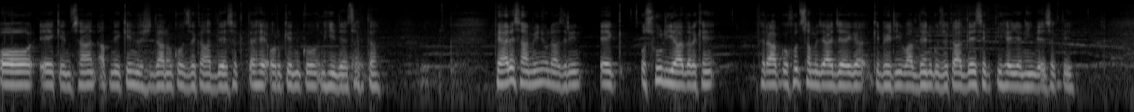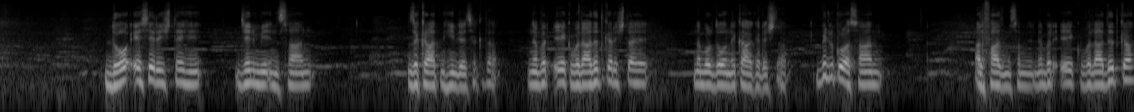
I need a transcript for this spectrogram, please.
और एक इंसान अपने किन रिश्तेदारों को ज़क़़त दे सकता है और किन को नहीं दे सकता? प्यारे सामीन नाजरीन, एक असूल याद रखें, फिर आपको ख़ुद समझ आ जाएगा कि बेटी वालदेन को ज़क़़त दे सकती है या नहीं दे सकती। दो ऐसे रिश्ते हैं जिनमें इंसान ज़क़़त नहीं दे सकता। नंबर एक वलादत का रिश्ता है, नंबर दो निकाह का रिश्ता। बिल्कुल आसान अल्फाज में समझें। नंबर एक वलादत का,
